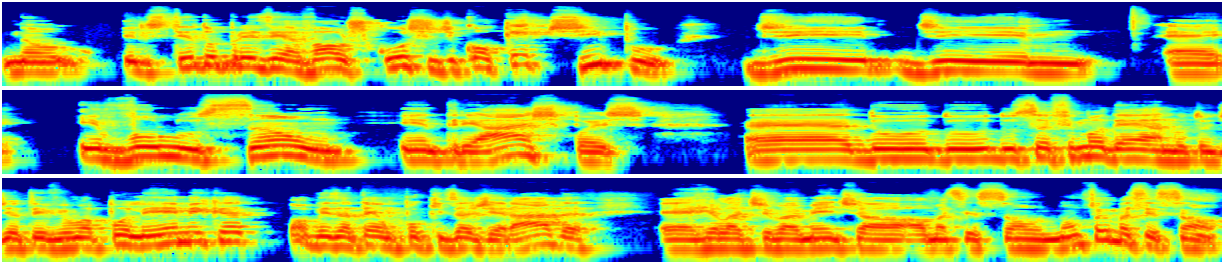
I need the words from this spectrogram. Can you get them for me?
não eles tentam preservar os coxos de qualquer tipo de, de é, evolução, entre aspas, é, do, do, do, surf moderno. Outro dia teve uma polêmica, talvez até um pouco exagerada, é, relativamente a, a, uma sessão. Não foi uma sessão,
